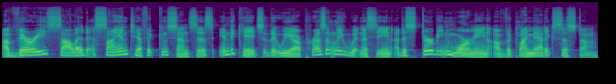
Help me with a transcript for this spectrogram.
A very solid scientific consensus indicates that we are presently witnessing a disturbing warming of the climatic system.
